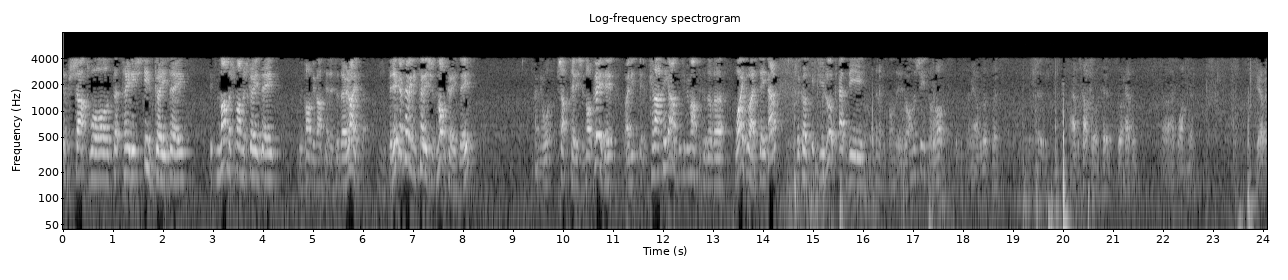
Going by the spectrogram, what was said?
the Pshat was that Tadish is Gozi, it's mamash mamash gozes, we can't be into the right. But if you're telling me Telish is not gozes, I mean, what Shat Telish is not gozes, well, at least if Kalach Hayad, we can be master because of a, why do I say that? Because if you look at the, I don't know if it's on the, is it on the sheet or not? Let me have a look first. I have a couple of here. Do I have them? No, I have one here. Do you have?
